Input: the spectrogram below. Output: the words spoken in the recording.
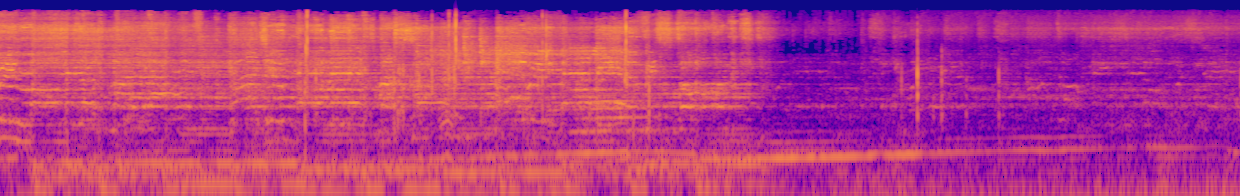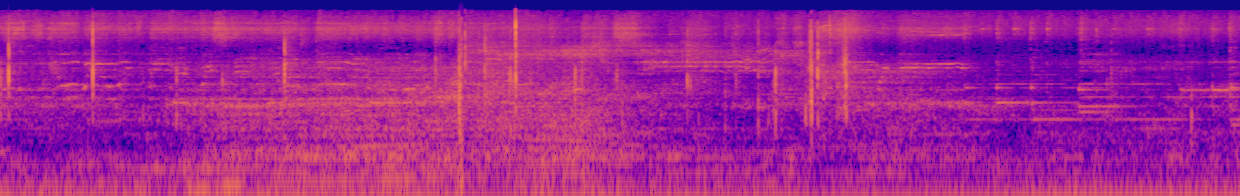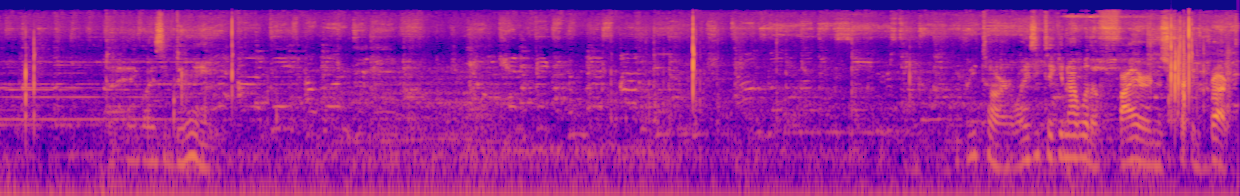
What is he doing? Retard. Why is he taking off with a fire in his freaking truck?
